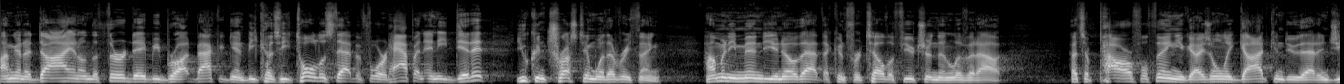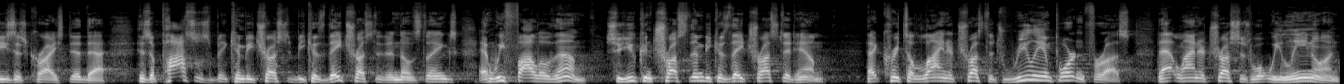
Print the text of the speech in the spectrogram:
I'm going to die and on the third day be brought back again because he told us that before it happened and he did it. You can trust him with everything. How many men do you know that that can foretell the future and then live it out? That's a powerful thing, you guys. Only God can do that, and Jesus Christ did that. His apostles can be trusted because they trusted in those things, and we follow them. So you can trust them because they trusted Him. That creates a line of trust that's really important for us. That line of trust is what we lean on.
